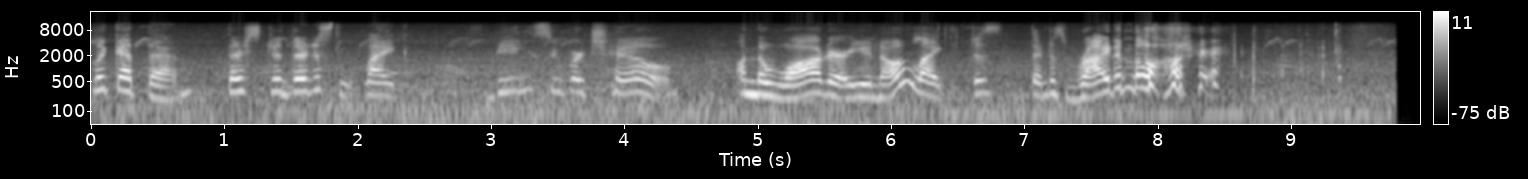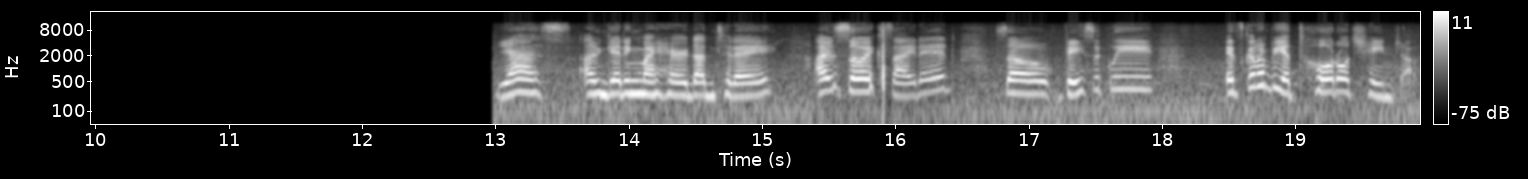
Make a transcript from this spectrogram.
Look at them. They're they're just like being super chill on the water, you know? Like just they're just the water. yes, I'm getting my hair done today. I'm so excited. So basically, it's gonna be a total change up.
